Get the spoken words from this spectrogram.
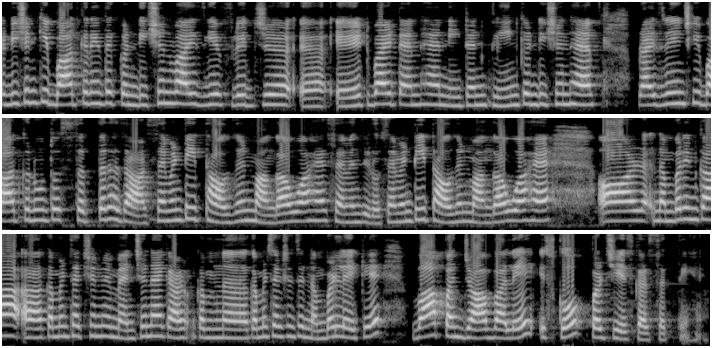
कंडीशन की बात करें तो कंडीशन वाइज ये फ्रिज एट बाई टेन है नीट एंड क्लीन कंडीशन है। प्राइस रेंज की बात करूँ तो सत्तर हज़ार सेवेंटी थाउज़ेंड मांगा हुआ है सेवन ज़ीरो सेवेंटी थाउज़ेंड मांगा हुआ है। और नंबर इनका कमेंट सेक्शन में मेंशन है कमेंट सेक्शन से नंबर लेके, वह पंजाब वाले इसको परचेज़ कर सकते हैं।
